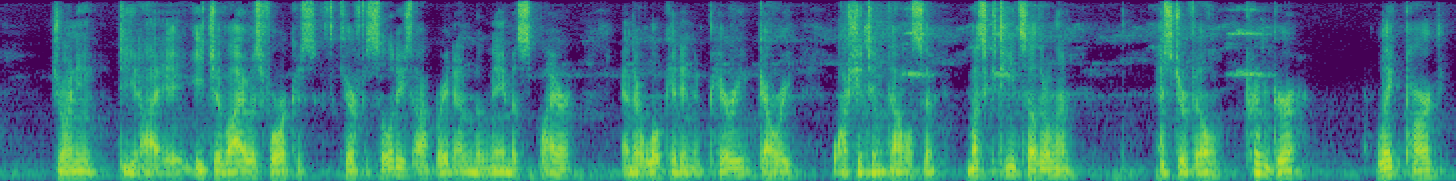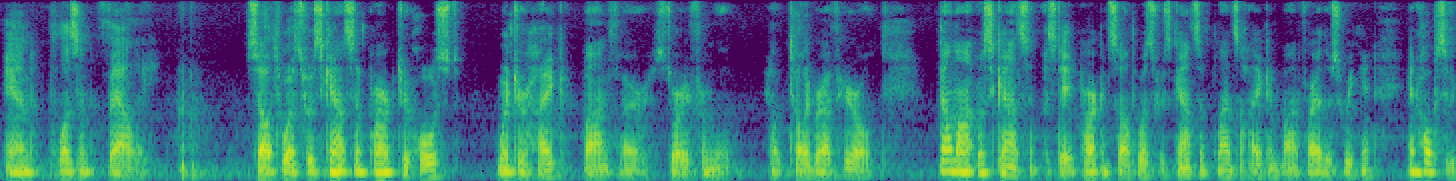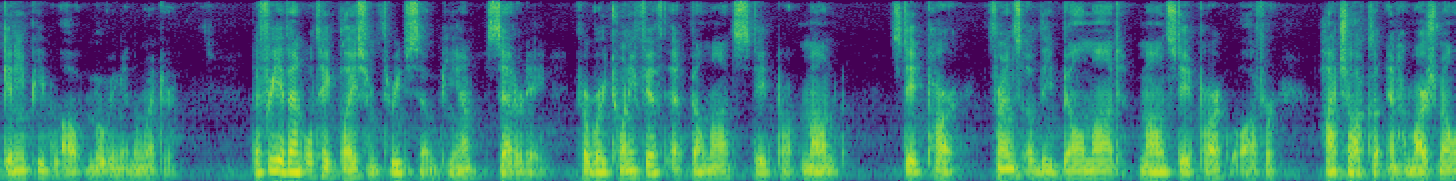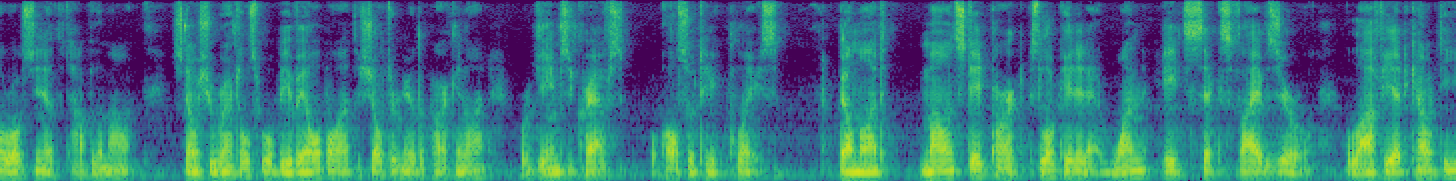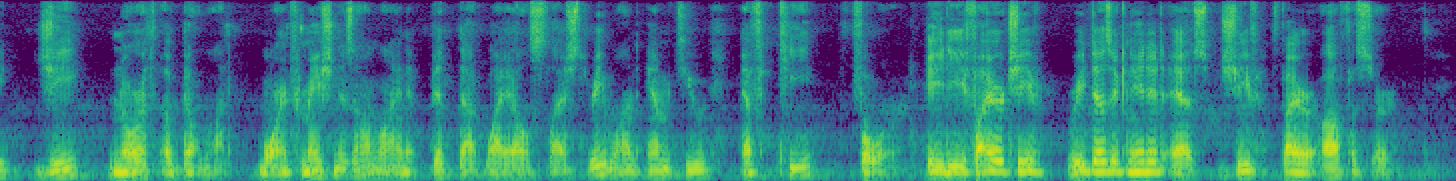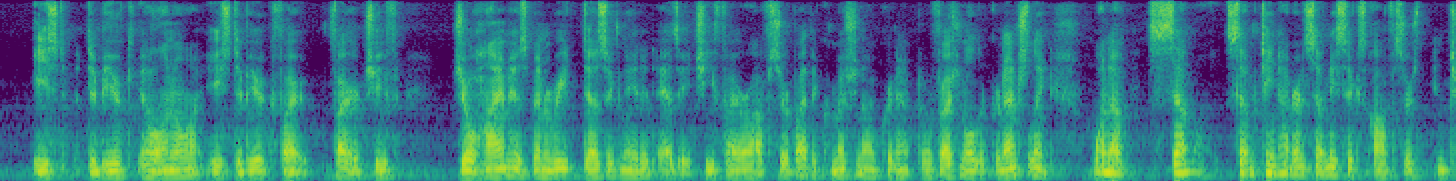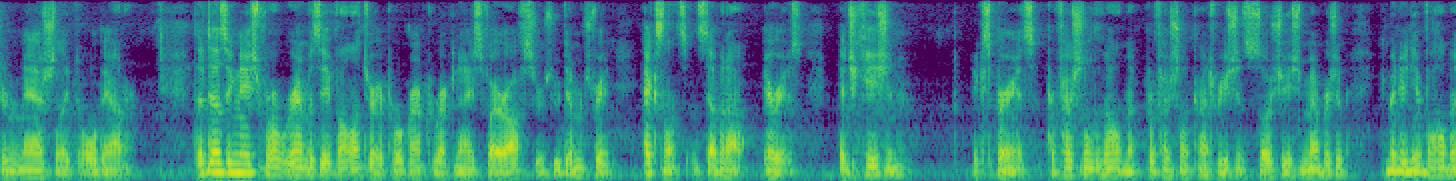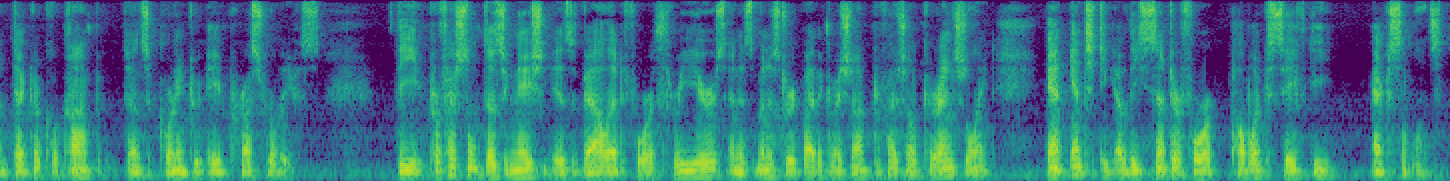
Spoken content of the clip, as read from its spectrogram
joining DIA. Each of Iowa's four care facilities operate under the name Aspire, and they're located in Perry, Gowrie, Washington, Donnellson, Muscatine, Sutherland, Estherville, Primghar, Lake Park, and Pleasant Valley. Southwest Wisconsin Park to host Winter Hike Bonfire. Story from the Telegraph Herald. Belmont, Wisconsin, a state park in southwest Wisconsin, plans a hike and bonfire this weekend in hopes of getting people out and moving in the winter. The free event will take place from 3 to 7 p.m. Saturday, February 25th at Belmont State Mound State Park. Friends of the Belmont Mound State Park will offer hot chocolate and marshmallow roasting at the top of the mound. Snowshoe rentals will be available at the shelter near the parking lot where games and crafts will also take place. Belmont Mound State Park is located at 18650 Lafayette County G, north of Belmont. More information is online at bit.yl slash 31MQFT4. AD Fire Chief redesignated as Chief Fire Officer. East Dubuque, Illinois. East Dubuque Fire, Fire Chief Joe Heim has been redesignated as a Chief Fire Officer by the Commission on Professional Credentialing, one of 1,776 officers internationally to hold the honor. The designation program is a voluntary program to recognize fire officers who demonstrate excellence in seven areas education, experience, professional development, professional contributions, association membership, community involvement, technical competence, according to a press release. The professional designation is valid for three years and is administered by the Commission on Professional Credentialing, an entity of the Center for Public Safety Excellence.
